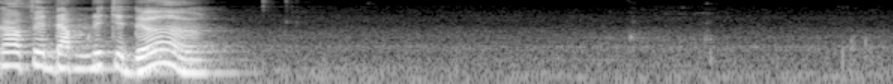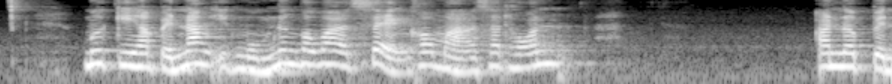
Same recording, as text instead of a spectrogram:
กาแฟดำนี่จะเด้อเมื่อกี้ไปนั่งอีกมุมนึงเพราะว่าแสงเข้ามาสะท้อน อันเราเป็น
